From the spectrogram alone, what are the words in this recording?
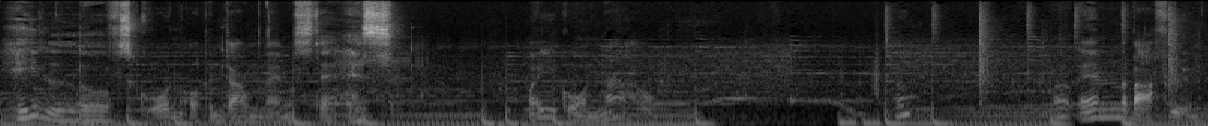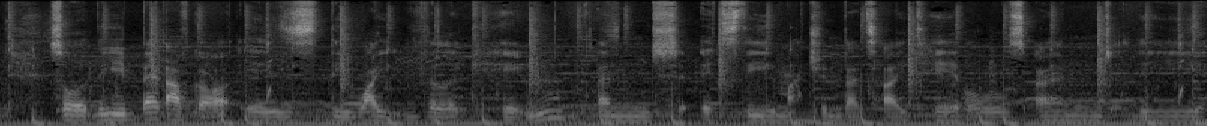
He loves going up and down them stairs. Where are you going now? Oh, well, in the bathroom. So the bed I've got is the White Villa King, and it's the matching bedside tables and the.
